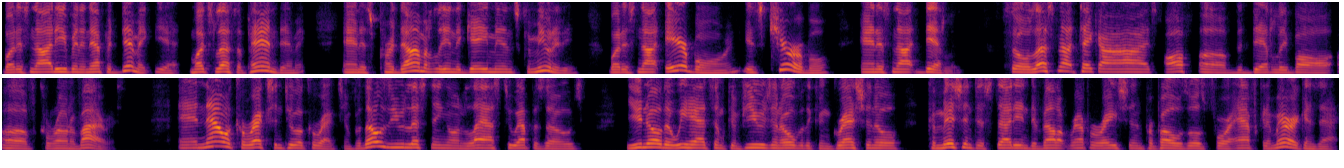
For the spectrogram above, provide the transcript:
but it's not even an epidemic yet, much less a pandemic. And it's predominantly in the gay men's community, but it's not airborne, it's curable, and it's not deadly. So let's not take our eyes off of the deadly ball of coronavirus. And now a correction to a correction. For those of you listening on the last two episodes, you know that we had some confusion over the Congressional Commission to Study and Develop Reparation Proposals for African Americans Act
